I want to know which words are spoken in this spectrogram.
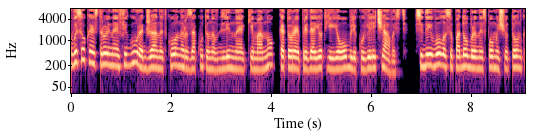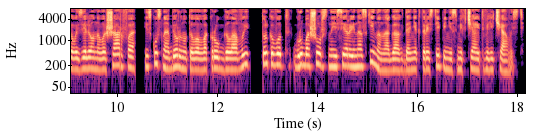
Высокая стройная фигура Джанет Коннор закутана в длинное кимоно, которое придает ее облику величавость. Седые волосы подобраны с помощью тонкого зеленого шарфа, искусно обернутого вокруг головы, только вот грубошерстные серые носки на ногах до некоторой степени смягчают величавость.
